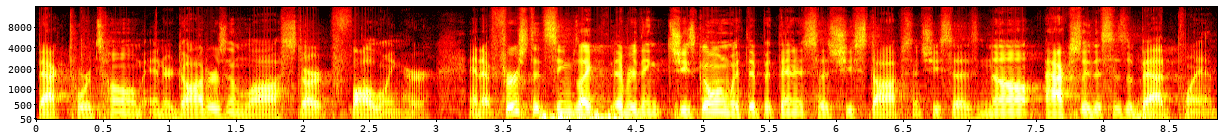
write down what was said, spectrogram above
back towards home, and her daughters in law start following her. And at first, it seems like everything, she's going with it, but then it says she stops and she says, No, actually, this is a bad plan.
